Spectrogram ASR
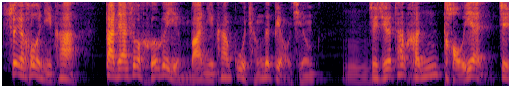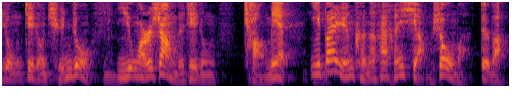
最后你看大家说合个影吧，你看顾城的表情。嗯，就觉得他很讨厌这种这种群众一拥而上的这种场面，一般人可能还很享受嘛，对吧？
